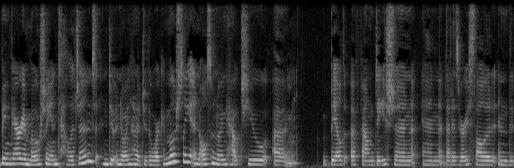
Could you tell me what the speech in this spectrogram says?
being very emotionally intelligent and do, knowing how to do the work emotionally and also knowing how to um, build a foundation and that is very solid in the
